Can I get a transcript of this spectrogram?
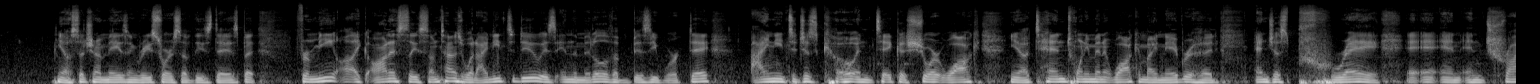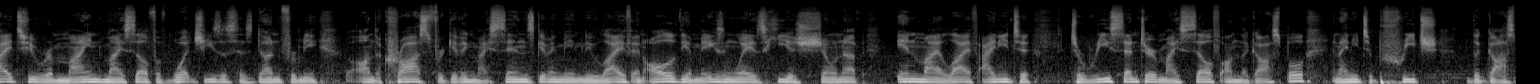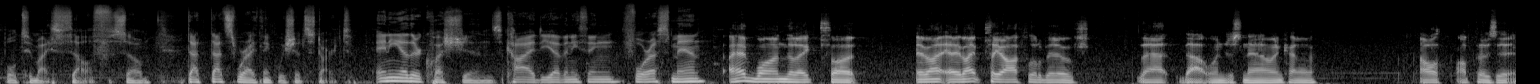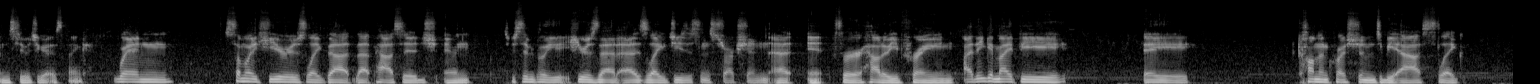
you know, such an amazing resource of these days. But for me, like honestly, sometimes what I need to do is in the middle of a busy workday, I need to just go and take a short walk, you know, 10, 20 minute walk in my neighborhood and just pray and, and, and try to remind myself of what Jesus has done for me on the cross, forgiving my sins, giving me new life, and all of the amazing ways he has shown up in my life. I need to to recenter myself on the gospel and I need to preach the gospel to myself. So that that's where I think we should start. Any other questions? Kai, do you have anything for us, man? I had one that I thought I might, I might play off a little bit of that that one just now and kind of I'll I'll pose it and see what you guys think. When someone hears like that that passage and specifically hears that as like Jesus' instruction at for how to be praying, I think it might be a common question to be asked like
